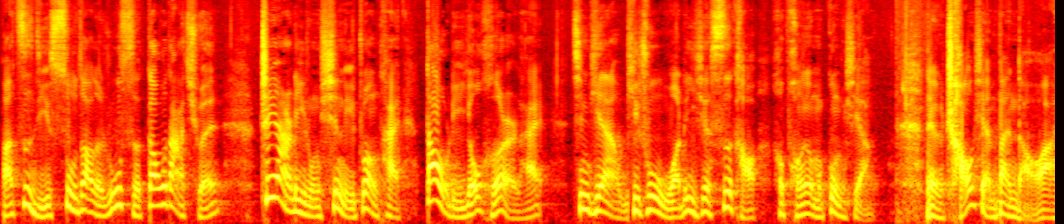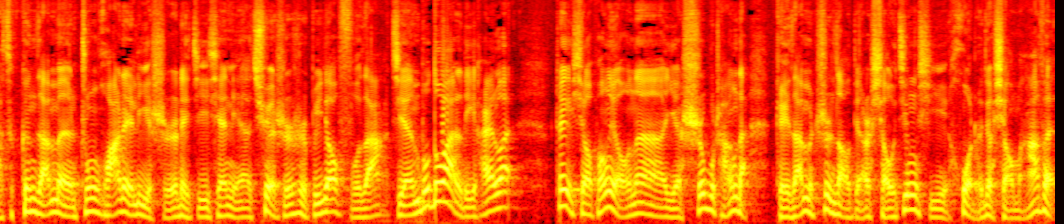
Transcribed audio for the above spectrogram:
把自己塑造的如此高大全，这样的一种心理状态到底由何而来？今天啊，提出我的一些思考和朋友们共享。那个朝鲜半岛啊，跟咱们中华这历史这几千年确实是比较复杂，剪不断理还乱。这个小朋友呢，也时不常的给咱们制造点小惊喜或者叫小麻烦。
